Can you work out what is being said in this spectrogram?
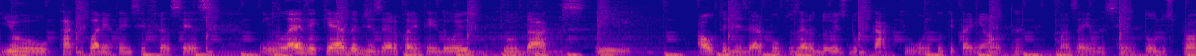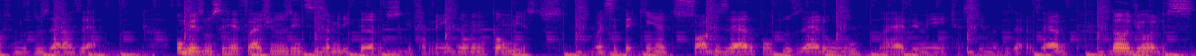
e o CAC 40 índice francês em leve queda de 0,42 do DAX e alta de 0,02 do CAC, o único que está em alta, mas ainda assim todos próximos do 0 a 0. O mesmo se reflete nos índices americanos, que também estão em tom mistos. O S&P 500 sobe 0,01, levemente acima do 0 a 0. Dow Jones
